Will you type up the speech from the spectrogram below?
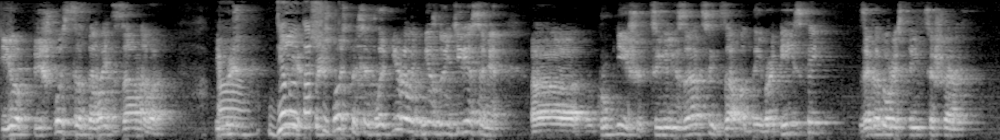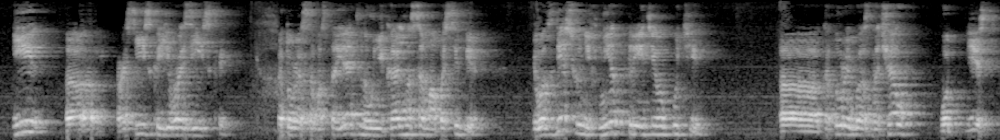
Ее пришлось создавать заново. И, а, приш... делают и пришлось, так сказать, лоббировать между интересами э, крупнейших цивилизаций, западноевропейской, за которой стоит США, и э, российской, евразийской которая самостоятельно, уникальна сама по себе. И вот здесь у них нет третьего пути, э, который бы означал, вот есть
